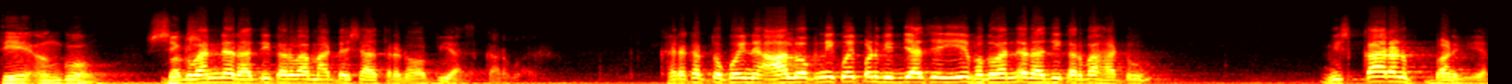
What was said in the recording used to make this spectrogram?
તે અંગો ભગવાનને રાજી કરવા માટે શાસ્ત્રનો અભ્યાસ કરવો. ખરેખર તો કોઈને આ લોકની કોઈ પણ વિદ્યા છે એ ભગવાનને રાજી કરવા હાટું નિષ્કારણ ભણવી એમ.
